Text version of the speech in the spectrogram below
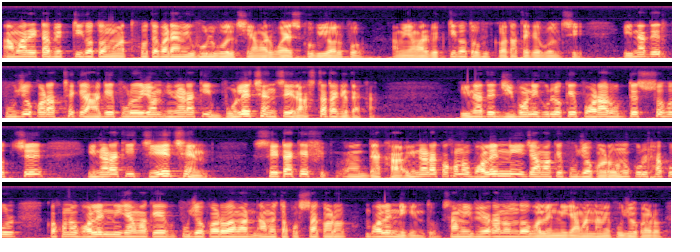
আমার এটা ব্যক্তিগত মত, হতে পারে আমি ভুল বলছি, আমার বয়স খুবই অল্প, আমি আমার ব্যক্তিগত অভিজ্ঞতা থেকে বলছি। ইনাদের পুজো করার থেকে আগে প্রয়োজন ইনারা কি বলেছেন সেই রাস্তাটাকে দেখা। ইনাদের জীবনীগুলোকে পড়ার উদ্দেশ্য হচ্ছে, ইনারা কি চেয়েছেন সেটাকে দেখা। ইনারা কখনো বলেননি যে আমাকে পুজো করো। অনুকূল ঠাকুর কখনো বলেননি যে আমাকে পুজো করো, আমার নামে তপস্যা করো। বলেননি কিন্তু। স্বামী বিবেকানন্দ বলেননি যে আমার নামে পুজো করো।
